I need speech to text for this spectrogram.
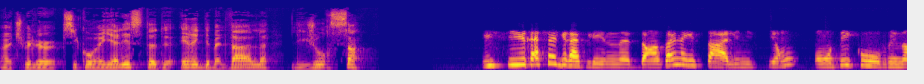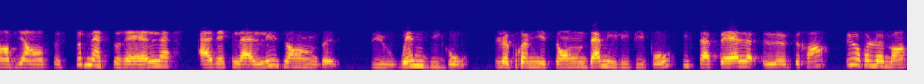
un thriller psychoréaliste de Éric de Belleval, Les jours sans. Ici Rachel Graveline. Dans un instant à l'émission, on découvre une ambiance surnaturelle avec la légende du Wendigo, le premier tome d'Amélie Bibot qui s'appelle Le Grand Hurlement.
